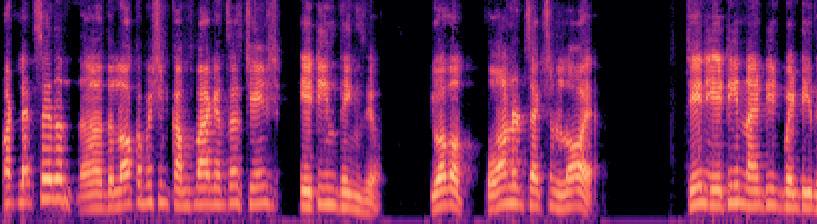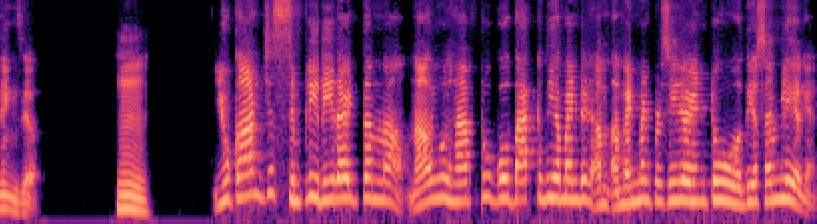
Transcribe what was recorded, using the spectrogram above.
But let's say the uh, the law commission comes back and says change 18 things here. You have a 400 section law. Here. Change 18, 19, 20 things here. Hmm. You can't just simply rewrite them now. Now you will have to go back to the amended um, amendment procedure into the assembly again.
